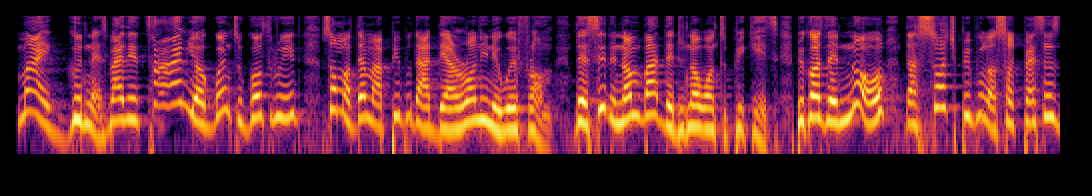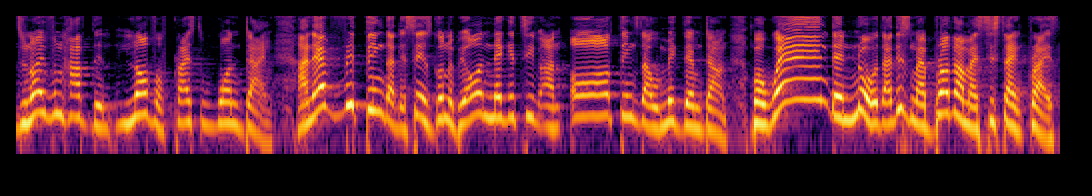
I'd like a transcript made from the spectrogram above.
my goodness, by the time you're going to go through it, some of them are people that they are running away from. They see the number, they do not want to pick it because they know that such people or such persons do not even have the love of Christ one dime. And everything that they say is going to be all negative and all things that will make them down. But when they know that this is my brother and my sister in Christ,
